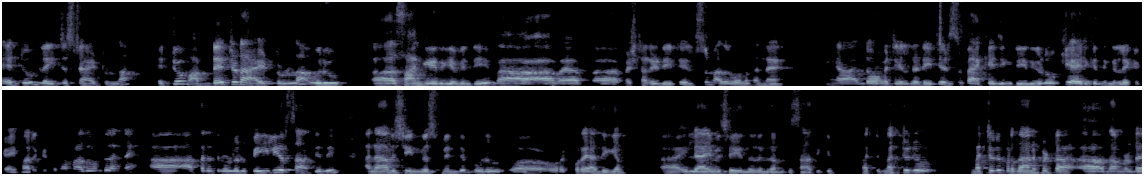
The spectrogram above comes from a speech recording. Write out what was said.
ഏറ്റവും ലേറ്റസ്റ്റ് ആയിട്ടുള്ള ഏറ്റവും അപ്ഡേറ്റഡ് ആയിട്ടുള്ള ഒരു സാങ്കേതിക വിദ്യയും മെഷീനറി ഡീറ്റെയിൽസും അതുപോലെ തന്നെ ഡോ മെറ്റീരിയലിന്റെ ഡീറ്റെയിൽസും പാക്കേജിംഗ് രീതികളും ഒക്കെ ആയിരിക്കും നിങ്ങളിലേക്ക് കൈമാറി കിട്ടുന്നത്. അപ്പൊ അതുകൊണ്ട് തന്നെ അത്തരത്തിലുള്ള ഒരു ഫെയിലിയർ സാധ്യതയും അനാവശ്യ ഇൻവെസ്റ്റ്മെന്റും ഒരു കുറെ അധികം ഇല്ലായ്മ ചെയ്യുന്നതിന് നമുക്ക് സാധിക്കും. മറ്റ് മറ്റൊരു മറ്റൊരു പ്രധാനപ്പെട്ട നമ്മളുടെ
